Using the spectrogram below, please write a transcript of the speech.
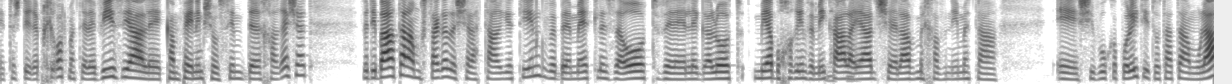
התשדירי בחירות מהטלוויזיה לקמפיינים שעושים דרך הרשת, ודיברת על המושג הזה של ה targeting, ובאמת לזהות ולגלות מי הבוחרים ומי קהל היעד שאליו מכוונים את השיווק הפוליטי, את אותה תעמולה.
